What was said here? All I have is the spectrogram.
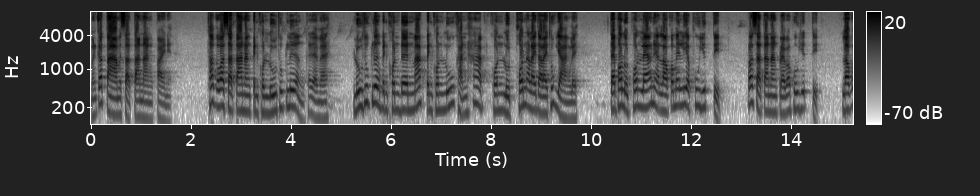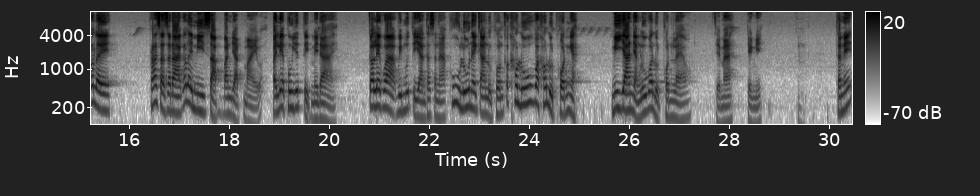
มันก็ตามสัตตานังไปเนี่ยเท่ากับว่าสัตตานังเป็นคนรู้ทุกเรื่องเข้าใจไหม รู้ทุกเรื่องเป็นคนเดินมรรคเป็นคนรู้ขันห้าคนหลุดพ้นอะไรต่ออะไรทุกอย่างเลย แต่พอหลุดพ้นแล้วเนี่ยเราก็ไม่เรียกผู้ยึดติด เพราะสัตตานังแปลว่าผู้ยึดติด เราก็เลยพระศาสดาก็เลยมีศัพท์บัญญัติใหม่ว่าไปเรียกผู้ยึดติดไม่ได้ ก็เรียกว่าวิมุตติยานทัศนะ ผู้รู้ในการหลุดพ้นก็เขารู้ว่าเขาหลุดพ้นไงมียานอย่างรู้ว่าหลุดพ้นแล้วเห็นไหมอย่างนี้ท่านี้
